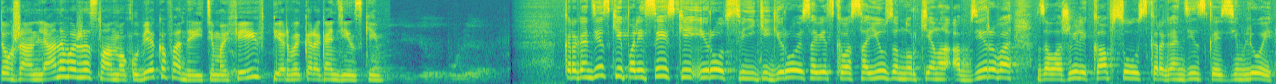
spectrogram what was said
Тохжан Лянова, Жаслан Макулбеков, Андрей Тимофеев, Первый Карагандинский. Карагандинские полицейские и родственники героя Советского Союза Нуркена Абдирова заложили капсулу с карагандинской землей,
